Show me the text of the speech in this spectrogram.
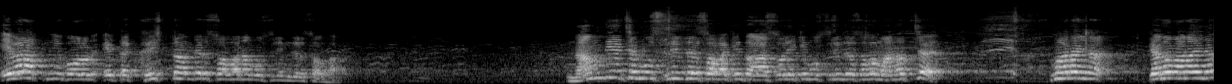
এবার আপনি বলুন, এটা খ্রিস্টানদের সভা না মুসলিমদের সভা? নাম দিয়েছে মুসলিমদের সভা, কিন্তু আসলে কি মুসলিমদের সভা মানাচ্ছে? মানায় না। কেন মানায় না?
